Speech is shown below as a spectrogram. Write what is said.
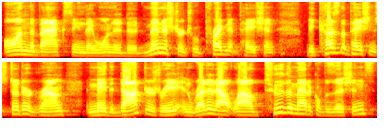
on the vaccine they wanted to administer to a pregnant patient. Because the patient stood her ground and made the doctors read it and read it out loud to the medical physicians,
